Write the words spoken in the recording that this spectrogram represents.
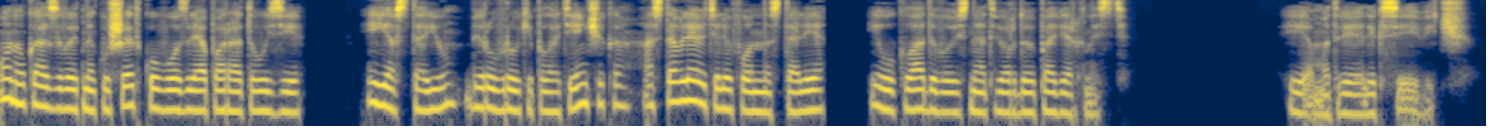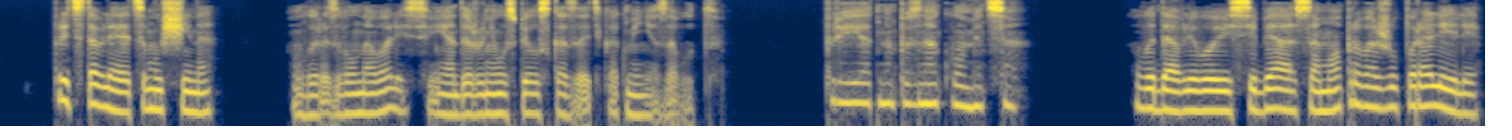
Он указывает на кушетку возле аппарата УЗИ, и я встаю, беру в руки полотенчика, оставляю телефон на столе и укладываюсь на твердую поверхность. «Я Матвей Алексеевич», — представляется мужчина. «Вы разволновались, я даже не успел сказать, как меня зовут». «Приятно познакомиться». Выдавливаю из себя, а сама провожу параллели.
